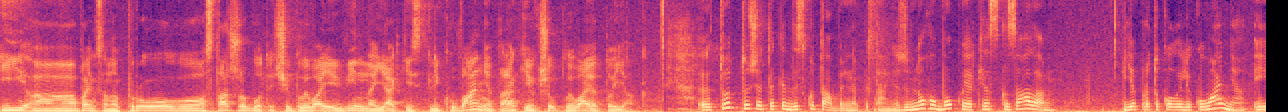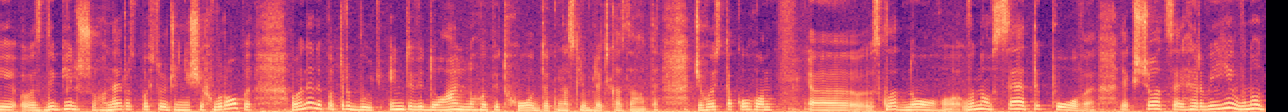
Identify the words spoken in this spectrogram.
і а, пані Оксано, про стаж роботи. Чи впливає він на якість лікування? Так, якщо впливає, то як? Е, Тут дуже таке дискутабельне питання. З одного боку, як я сказала. Є протоколи лікування, і е, здебільшого найрозповсюдженіші хвороби вони не потребують індивідуального підходу, як нас люблять казати, чогось такого е, складного. Воно все типове. Якщо це ГРВІ, воно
